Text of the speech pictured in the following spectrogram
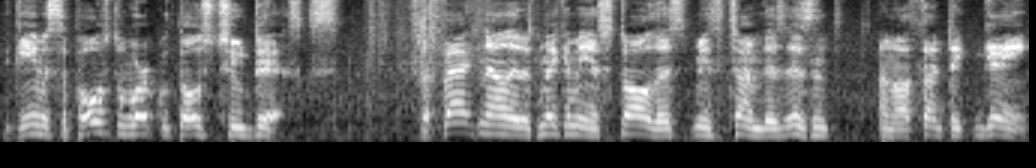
The game is supposed to work with those two discs. So the fact now that it's making me install this means to tell me this isn't an authentic game.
